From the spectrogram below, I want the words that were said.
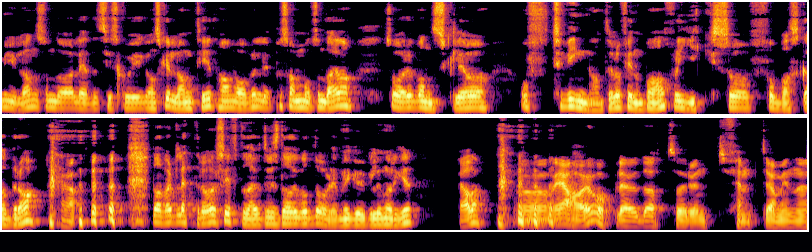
Myrland, som da ledet Cisco i ganske lang tid. Han var vel på samme måte som deg, da. Så var det vanskelig å og tvinge han til å finne på noe annet, for det gikk så forbaska bra. Ja. det hadde vært lettere å skifte deg ut hvis det hadde gått dårlig med Google i Norge. Ja da. Og jeg har jo opplevd at rundt 50 av mine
